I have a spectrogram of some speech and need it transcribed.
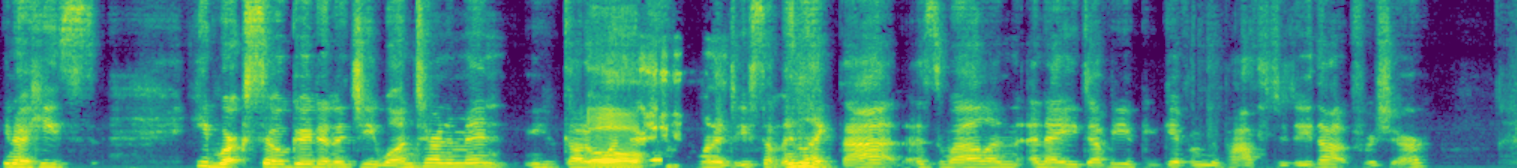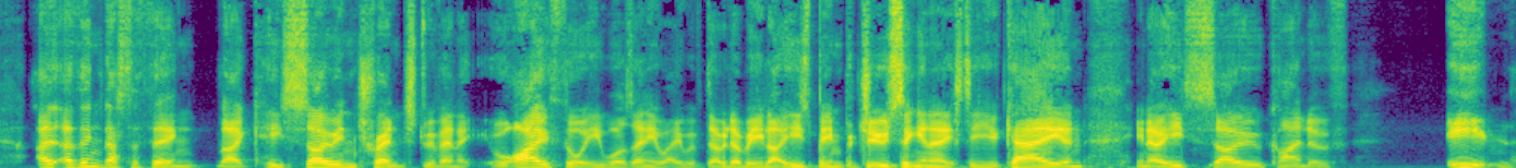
You know, he's he'd work so good in a G1 tournament. You've got to wonder Oh. if he'd want to do something like that as well. And and AEW could give him the path to do that for sure. I, I think that's the thing. Like he's so entrenched with NXT. Well, I thought he was anyway with WWE. Like he's been producing in NXT UK, and you know he's so kind of in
